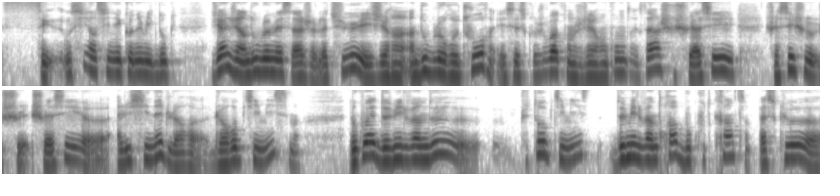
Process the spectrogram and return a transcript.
C'est aussi un signe économique. Donc, j'ai un double message là-dessus et j'ai un, double retour. Et c'est ce que je vois quand je les rencontre, etc. Je, je suis assez, je suis assez, je, je, je suis assez euh, hallucinée de leur, leur optimisme. Donc, ouais, 2022, euh, plutôt optimiste. 2023, beaucoup de craintes parce que euh,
